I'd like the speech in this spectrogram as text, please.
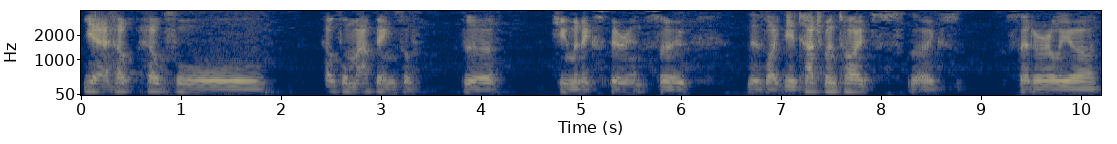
yeah, help, helpful, helpful mappings of the human experience. So there's like the attachment types, like said earlier,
